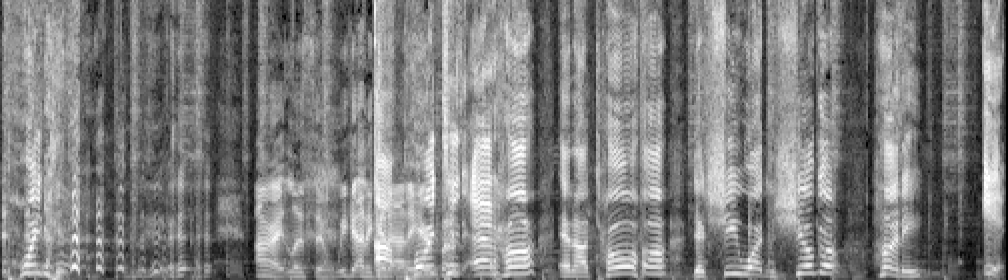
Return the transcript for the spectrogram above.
Pointed. All right, listen, we got to get I out of here. I pointed at her and I told her that she wasn't sugar, honey, it.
